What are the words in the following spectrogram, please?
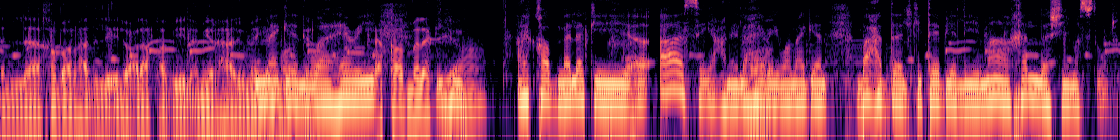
الخبر هذا اللي له علاقة بالأمير هاري وميغان ميغان وهاري. عقاب ملكي. آه. عقاب ملكي آه، قاسي يعني لهاري وميغان بعد الكتاب يلي ما خلى شيء مستور.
